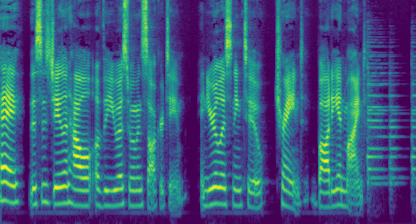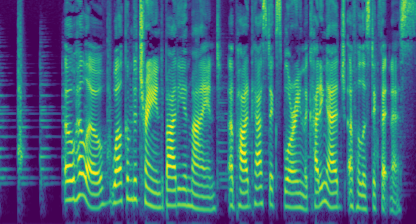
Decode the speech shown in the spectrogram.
Hey, this is Jaelin Howell of the U.S. women's soccer team, and you're listening to Trained Body and Mind. Oh, hello. Welcome to Trained Body and Mind, a podcast exploring the cutting edge of holistic fitness.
